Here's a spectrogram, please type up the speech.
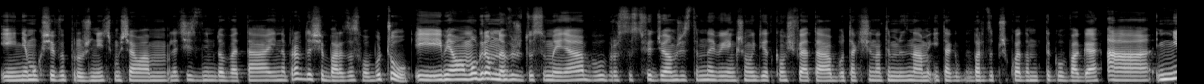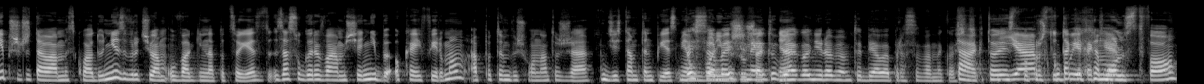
i nie mógł się wypróżnić. Musiałam lecieć z nim do weta i naprawdę się bardzo słabo czuł. I miałam ogromne wyrzuty sumienia, bo po prostu stwierdziłam, że jestem największą idiotką świata, bo tak się na tym znam i tak bardzo przykładam do tego uwagę. A nie przeczytałam składu, nie zwróciłam uwagi na to, co jest. Zasugerowałam się niby okej firmą, a potem wyszło na to, że gdzieś tam ten pies miał Weź boli obejrzyj na YouTube, nie? jak oni robią te białe prasowane kości. Tak, to jest Ja po prostu kupuję takie hemolstwo.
